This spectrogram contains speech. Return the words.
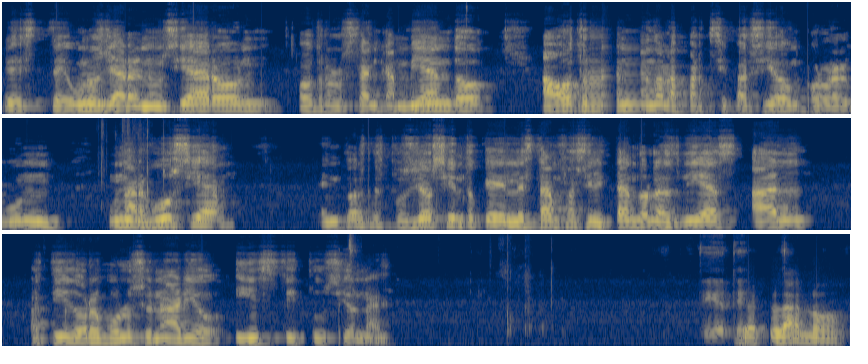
Este, unos ya renunciaron, otros lo están cambiando, a otros están dando la participación por algún una argucia. Entonces, pues yo siento que le están facilitando las vías al Partido Revolucionario Institucional. Fíjate. De plano.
